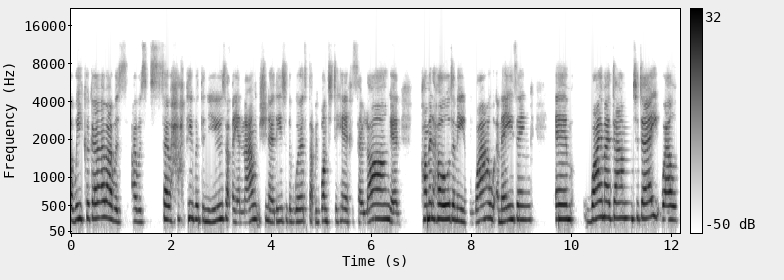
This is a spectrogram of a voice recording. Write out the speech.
a week ago, I was I was so happy with the news that they announced. You know, these are the words that we wanted to hear for so long, and Common hold. I mean, wow, amazing. Um, why am I down today? Well,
